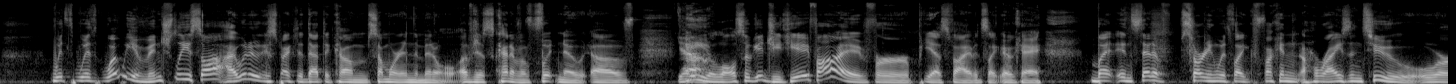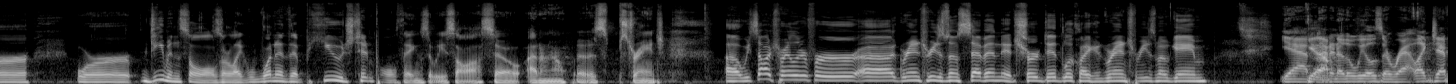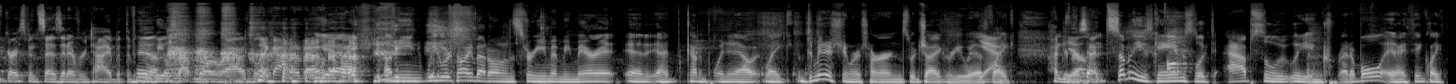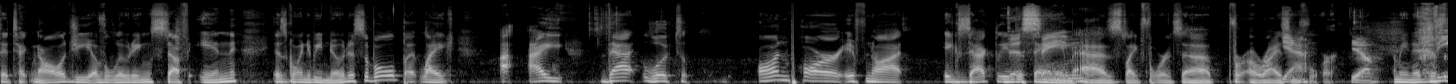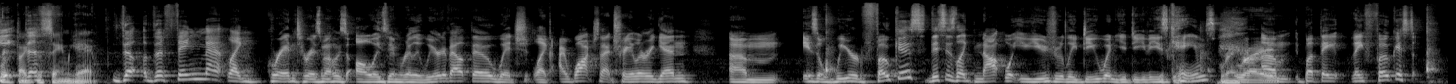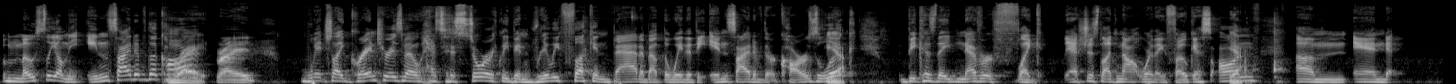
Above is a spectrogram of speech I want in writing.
with with what we eventually saw. I would have expected that to come somewhere in the middle of just kind of a footnote of, Yeah. hey, you'll also get GTA Five for PS5. It's like okay, but instead of starting with like fucking Horizon Two or or Demon's Souls or like one of the huge tentpole things that we saw. So I don't know. It was strange. Uh, we saw a trailer for uh, Gran Turismo 7. It sure did look like a Gran Turismo game. Yeah, Yeah. I don't know. The wheels are round. Like Jeff Gerstmann says it every time, but the Yeah. wheels got more round. Like I don't know. Yeah. Like, I mean, we were talking about it on the stream. I mean, Merritt and had kind of pointed out like diminishing returns, which I agree with. yeah, Like, hundred Yeah. percent. some of these games oh. looked absolutely incredible. And I think like the technology of loading stuff in is going to be noticeable. But like, I, I that looked on par, if not exactly the, The same, same. as like Forza for Horizon Yeah. 4. Yeah. I mean, it just The- looked like the, the- same game. The the thing that like Gran Turismo has always been really weird about though, which like I watched that trailer again, um, is a weird focus. This is like not what you usually do when you do these games. Right. Right. Um, but they they focused mostly on the inside of the car. Right. right. which like Gran Turismo has historically been really fucking bad about the way that the inside of their cars look because they never like that's just like not where they focus on. Um and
